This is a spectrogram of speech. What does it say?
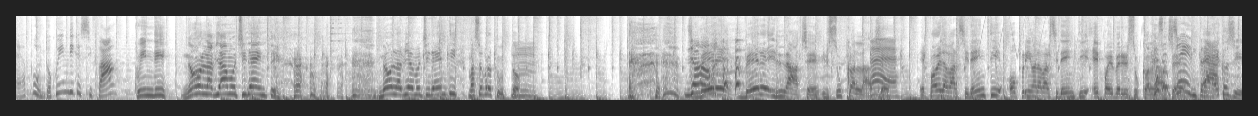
Eh, appunto, quindi che si fa? Quindi non laviamoci i denti! non laviamoci i denti, ma soprattutto Mm. Bere, bere il lace, il succo al lace. Eh. E poi lavarsi i denti o prima lavarsi i denti e poi bere il succo al Cosa lace. c'entra? Eh, È così.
